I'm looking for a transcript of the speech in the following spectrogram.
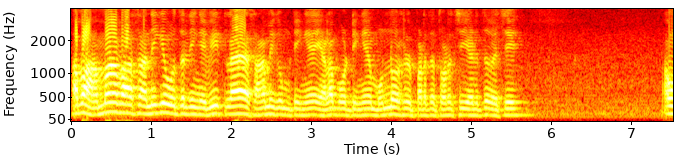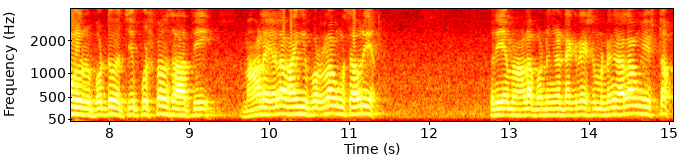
அப்போ அமாவாசை அன்றைக்கி ஒருத்தர் நீங்கள் வீட்டில் சாமி கும்பிட்டீங்க இலை போட்டிங்க முன்னோர்கள் படத்தை தொடச்சி எடுத்து வச்சு அவங்களுக்கு ஒரு பொட்டு வச்சு புஷ்பம் சாத்தி மாலையெல்லாம் வாங்கி போடுறலாம் அவங்க சௌரியம். பெரிய மாலை பண்ணுங்க டெக்கரேஷன் பண்ணுங்கள் அதெல்லாம் அவங்க இஷ்டம்.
